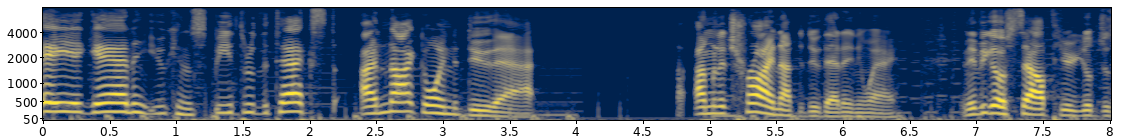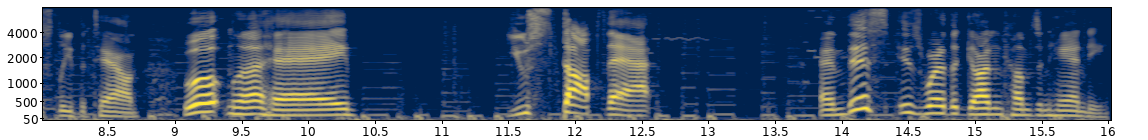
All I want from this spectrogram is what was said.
A again, you can speed through the text. I'm not going to do that. I'm going to try not to do that anyway. And if you go south here, you'll just leave the town. Whoop, uh, hey. You stop that. And this is where the gun comes in handy.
